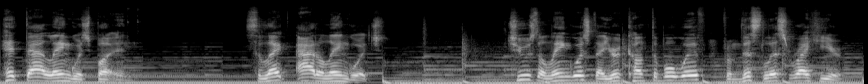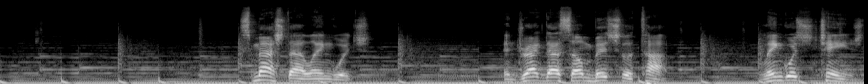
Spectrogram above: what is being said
Hit that language button. Select add a language. Choose the language that you're comfortable with from this list right here. Smash that language. And drag that some bitch to the top. Language changed.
